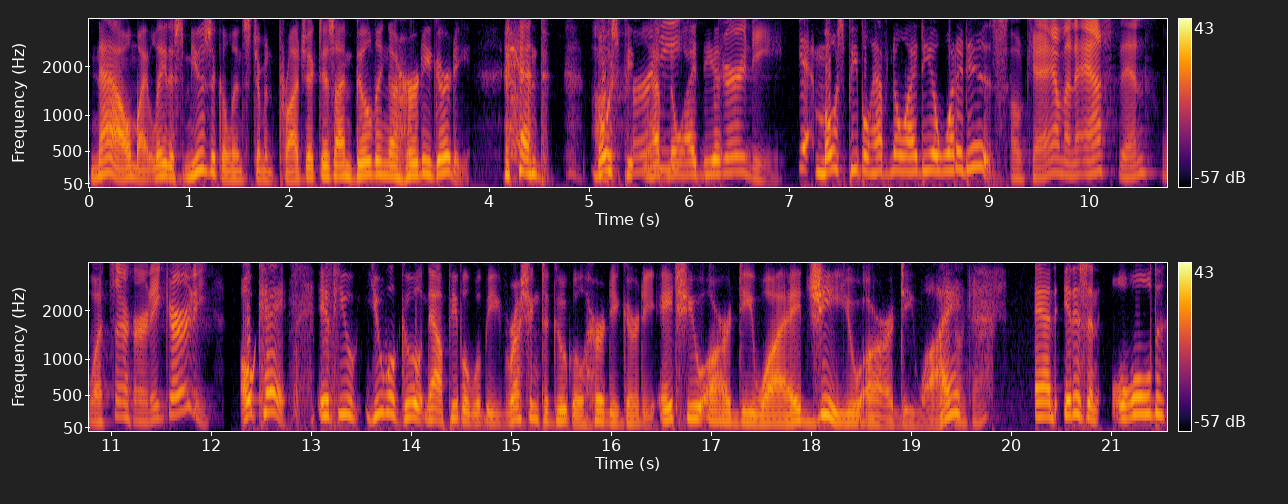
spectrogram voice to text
Now, my latest musical instrument project is I'm building a hurdy-gurdy. And most people have no idea. Gurdy. Yeah, most people have no idea what it is. Okay, I'm going to ask then, what's a hurdy-gurdy? Okay, if you you will Google now, people will be rushing to Google hurdy gurdy, H U R D Y G U R D Y, okay, and it is an old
